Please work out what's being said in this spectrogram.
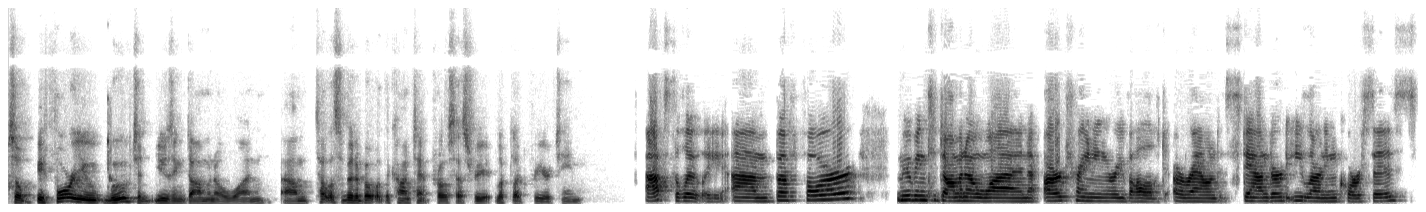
so before you moved to using dominKnow One, um, tell us a bit about what the content process for you looked like for your team. Absolutely. Um, before moving to dominKnow One, our training revolved around standard e-learning courses.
